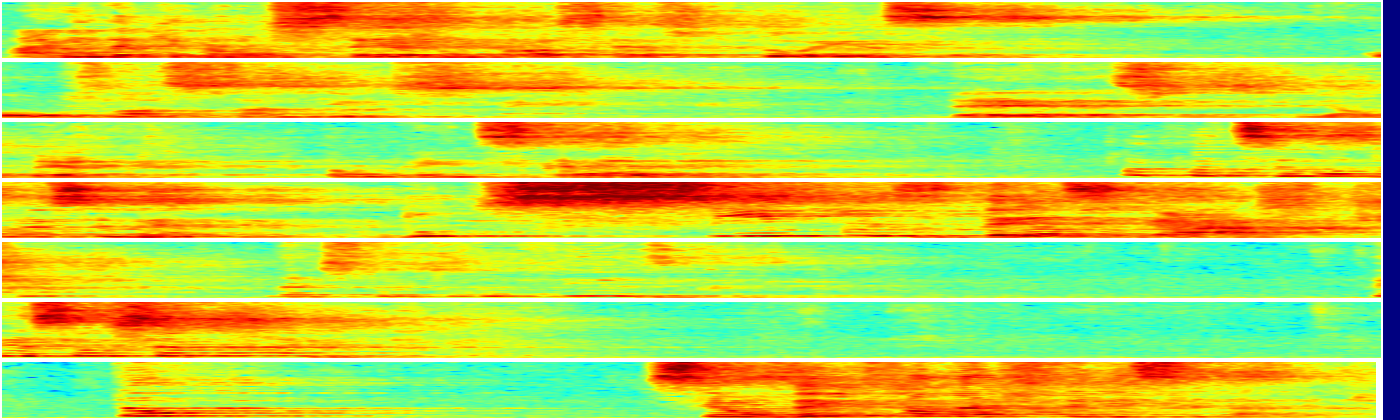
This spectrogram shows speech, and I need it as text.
Ainda que não seja um processo de doença, como os nossos amigos Décio e Alberto tão bem descrevem, pode ser um adoecimento do simples desgaste da estrutura física. Esse é o cenário. Então, se eu venho falar de felicidade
